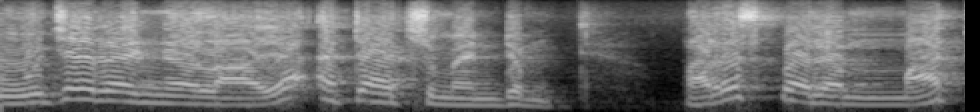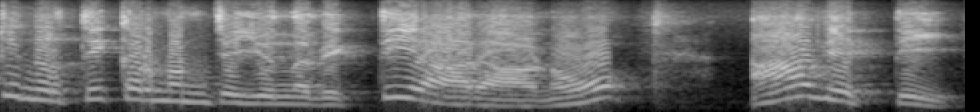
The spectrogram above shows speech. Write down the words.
ഗോചരങ്ങളായ അറ്റാച്ച്മെന്റും പരസ്പരം മാറ്റി നിർത്തി കർമ്മം ചെയ്യുന്ന വ്യക്തി ആരാണോ? ആ വ്യക്തി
